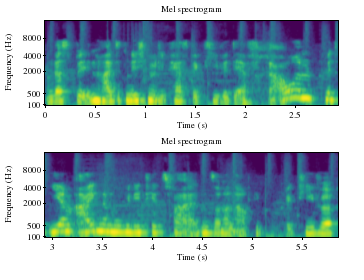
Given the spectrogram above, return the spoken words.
Und das beinhaltet nicht nur die Perspektive der Frauen mit ihrem eigenen Mobilitätsverhalten, sondern auch die Perspektive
